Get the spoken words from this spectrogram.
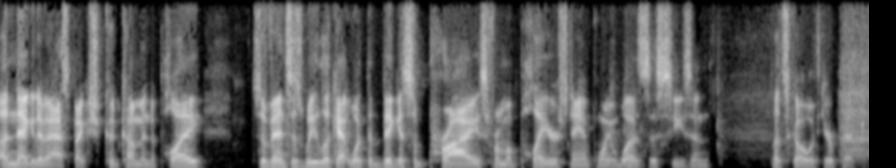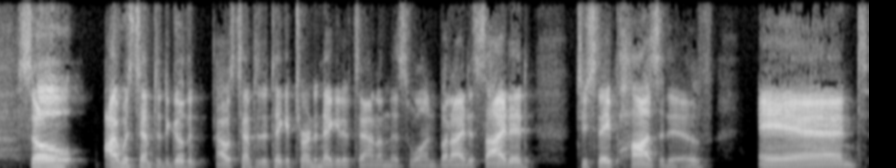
a negative aspect could come into play. So, Vince, as we look at what the biggest surprise from a player standpoint mm-hmm. was this season, let's go with your pick. So I was tempted to go the I was tempted to take a turn to negative town on this one, but I decided to stay. And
